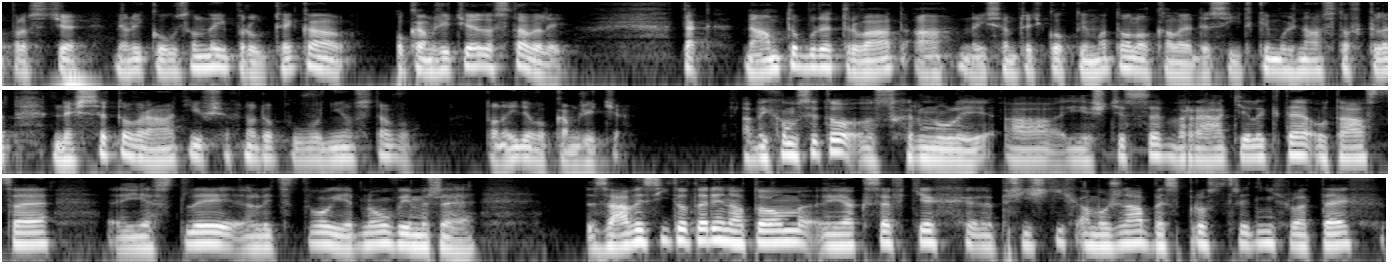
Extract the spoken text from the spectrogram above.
prostě měli kouzelný proutek a okamžitě je zastavili, tak nám to bude trvat, a nejsem teď klimatolog, ale desítky, možná stovky let, než se to vrátí všechno do původního stavu. To nejde okamžitě. Abychom si to schrnuli a ještě se vrátili k té otázce, jestli lidstvo jednou vymře, Závisí to tedy na tom, jak se v těch příštích a možná bezprostředních letech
